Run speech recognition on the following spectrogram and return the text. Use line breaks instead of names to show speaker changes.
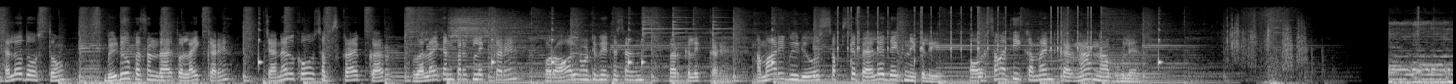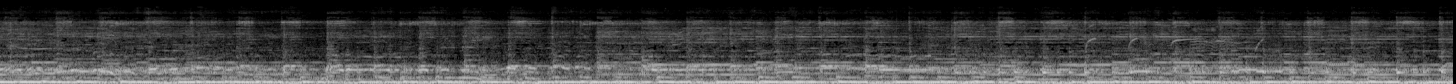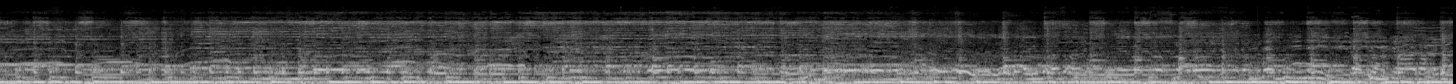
Hello दोस्तों, video पसंद आए तो लाइक करें चैनल को सब्सक्राइब कर बेल आइकन पर क्लिक करें और ऑल नोटिफिकेशन पर क्लिक करें। हमारी वीडियो सबसे पहले देखने के लिए और साथ ही कमेंट करना ना भूलें। coming.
